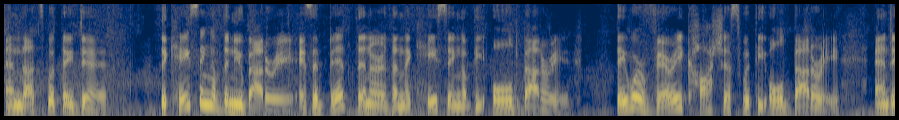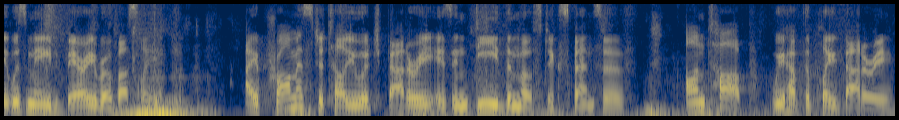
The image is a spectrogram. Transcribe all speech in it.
And that's what they did. The casing of the new battery is a bit thinner than the casing of the old battery. They were very cautious with the old battery, and it was made very robustly. I promise to tell you which battery is indeed the most expensive. On top, we have the Plaid battery.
